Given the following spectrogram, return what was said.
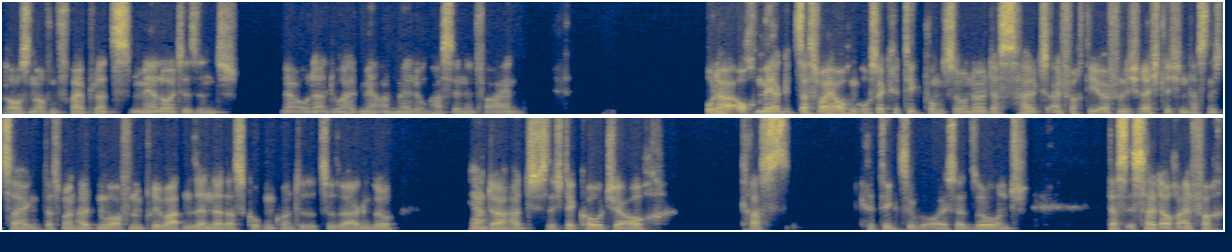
draußen auf dem Freiplatz mehr Leute sind, ja, oder du halt mehr Anmeldungen hast in den Vereinen. Oder auch mehr, das war ja auch ein großer Kritikpunkt so, ne, dass halt einfach die Öffentlich-Rechtlichen das nicht zeigen, dass man halt nur auf einem privaten Sender das gucken konnte, sozusagen so. Und Ja, da hat sich der Coach ja auch krass Kritik zu geäußert, so. Und das ist halt auch einfach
